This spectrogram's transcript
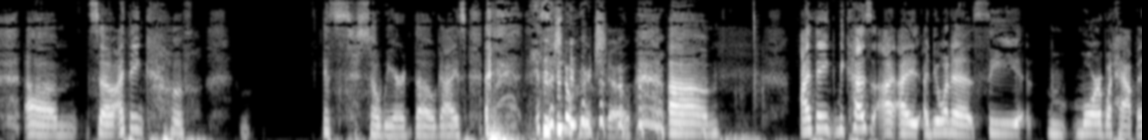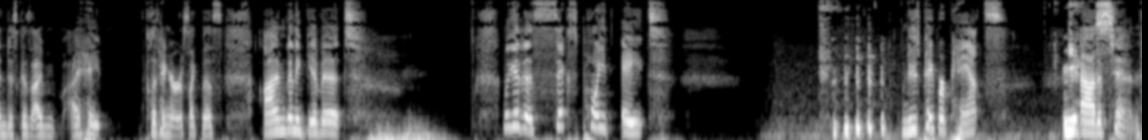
um, so I think, oh, it's so weird though, guys. it's such a weird show. Um, I think because I, I, I do want to see more of what happened just because I'm I hate cliffhangers like this. I'm gonna give it I'm gonna give it a six point eight newspaper pants yes. out of ten.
